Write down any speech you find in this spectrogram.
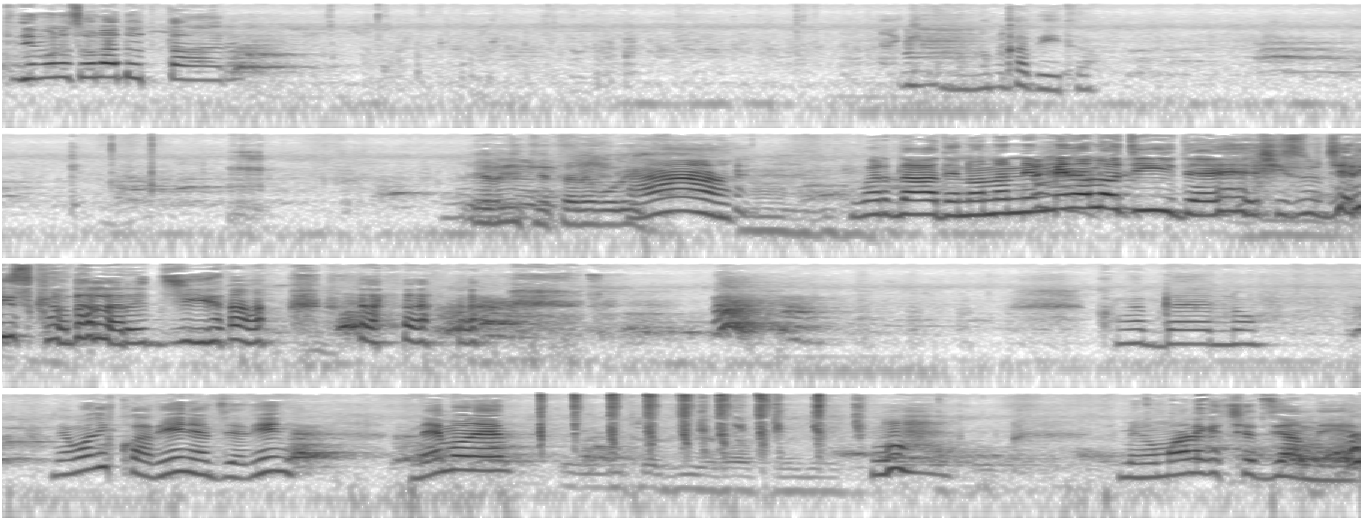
Ti devono solo adottare. Non ho capito. Ricchi te ne volevi. Ah, guardate, non ha nemmeno l'otite, ci suggeriscono dalla regia. Com'è bello. Andiamo di qua, vieni zia, vieni. Anemone. Mm. Meno male che c'è zia Mary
